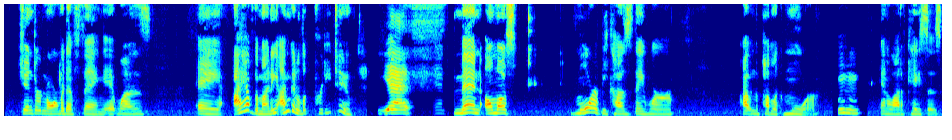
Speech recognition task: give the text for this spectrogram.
a gender normative thing. It was a I have the money, I'm gonna look pretty too. Yes. And men almost more because they were out in the public more Mhm. In a lot of cases.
